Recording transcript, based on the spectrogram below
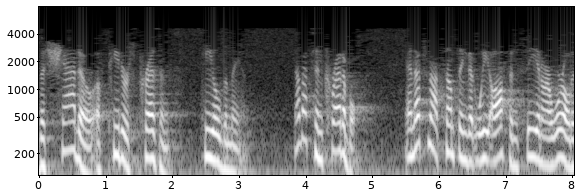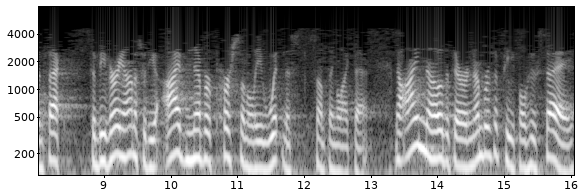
the shadow of Peter's presence healed the man. Now that's incredible. And that's not something that we often see in our world. In fact, to be very honest with you, I've never personally witnessed something like that. Now, I know that there are numbers of people who say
